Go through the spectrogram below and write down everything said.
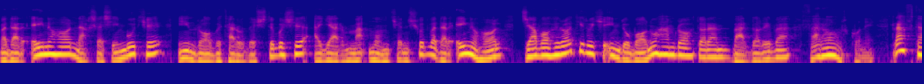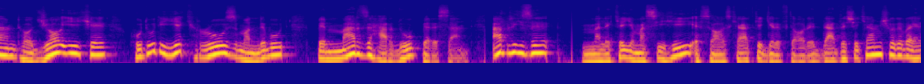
و در عین حال نقشش این بود که این رابطه رو داشته باشه اگر ممکن شد و در عین حال جواهراتی رو که این دو بانو همراه دارند برداره و فرار کنه. رفتن تا جایی که حدود یک روز مانده بود به مرز هردوب برسند. ابریزه ملکه مسیحی احساس کرد که گرفتار درد شکم شده و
